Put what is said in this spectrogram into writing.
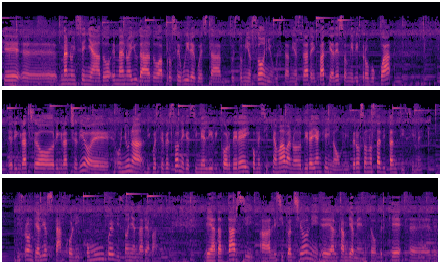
che eh, mi hanno insegnato e mi hanno aiutato a proseguire questa- questo mio sogno, questa mia strada. Infatti adesso mi ritrovo qua e ringrazio, ringrazio Dio e ognuna di queste persone che se me li ricorderei come si chiamavano direi anche i nomi, però sono stati tantissime. Di fronte agli ostacoli comunque bisogna andare avanti e adattarsi alle situazioni e al cambiamento perché eh,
